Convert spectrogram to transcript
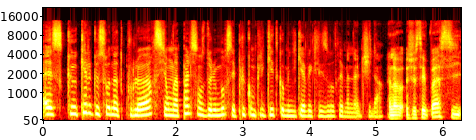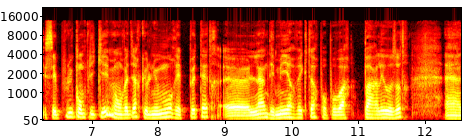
Est-ce que, quelle que soit notre couleur, si on n'a pas le sens de l'humour, c'est plus compliqué de communiquer avec les autres, Emmanuel Chila Alors, je sais pas si c'est plus compliqué, mais on va dire que l'humour est peut-être euh, l'un des meilleurs vecteurs pour pouvoir parler aux autres, euh,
